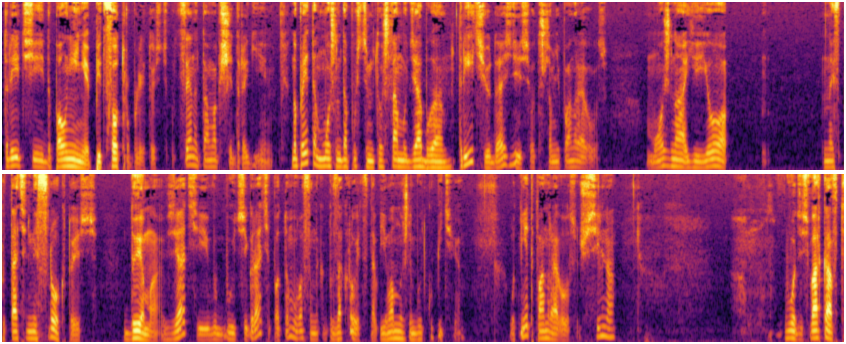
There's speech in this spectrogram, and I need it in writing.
3 дополнение 500 рублей. То есть цены там вообще дорогие. Но при этом можно, допустим, ту же самую Diablo 3, да, здесь, вот что мне понравилось. Можно ее на испытательный срок, то есть демо взять, и вы будете играть, а потом у вас она как бы закроется, и вам нужно будет купить ее. Вот мне это понравилось очень сильно. Вот здесь Warcraft.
